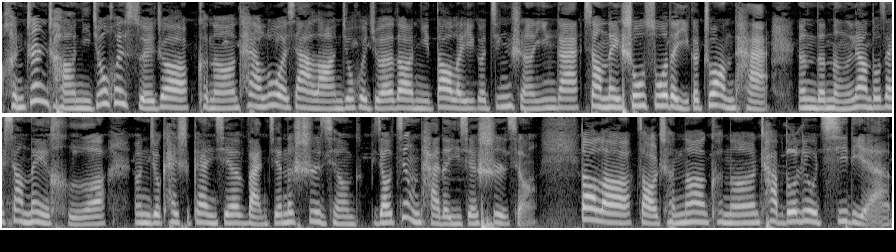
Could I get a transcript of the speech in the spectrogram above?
很正常，你就会随着可能太阳落下了，你就会觉得你到了一个精神应该向内收缩的一个状态，然后你的能量都在向内合，然后你就开始干一些晚间的事情，比较静态的一些事情。到了早晨呢，可能差不多六七点。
